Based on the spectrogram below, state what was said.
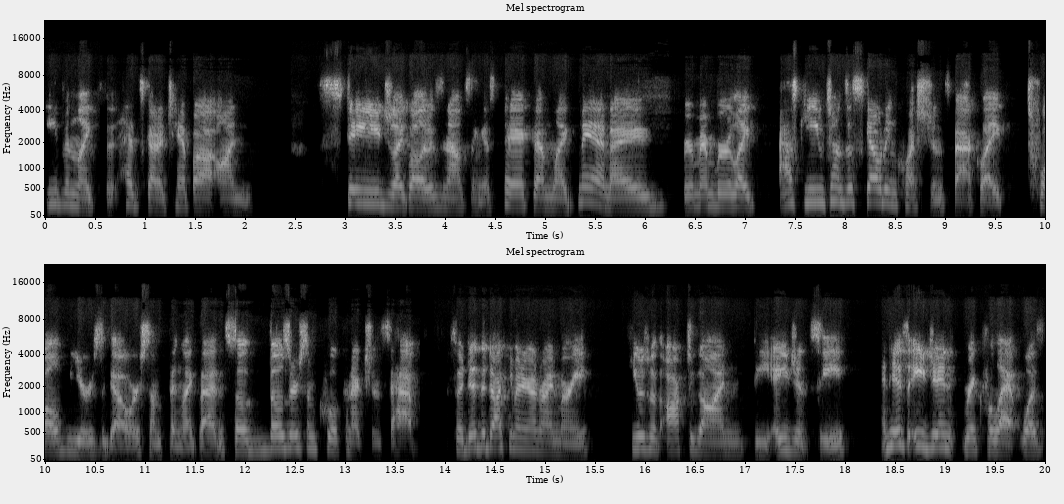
even like the head scout of Tampa on stage, like while I was announcing his pick, I'm like, man, I remember like asking you tons of scouting questions back like 12 years ago or something like that. And so those are some cool connections to have. So I did the documentary on Ryan Murray. He was with Octagon, the agency, and his agent, Rick Vallette, was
